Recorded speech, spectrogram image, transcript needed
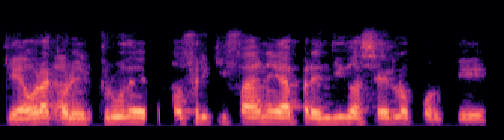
Que ahora con el crew de Freaky Fan he aprendido a hacerlo porque,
